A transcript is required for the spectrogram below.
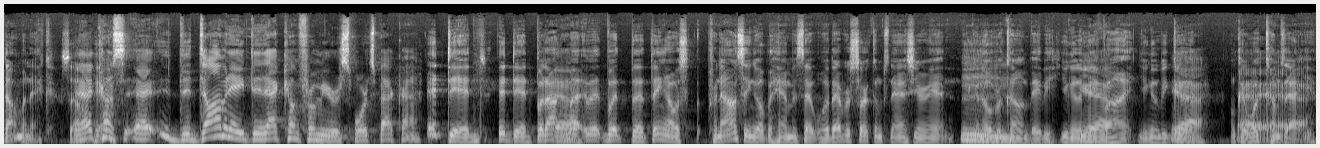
Dominic. So that yeah. comes. Uh, did dominate? Did that come from your sports background? It did. It did. But Yeah. I, but, but the thing I was pronouncing over him is that whatever circumstance you're in, you can overcome, baby. You're going to Mm. Yeah. be fine. You're going to be good. Okay, what comes at you?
